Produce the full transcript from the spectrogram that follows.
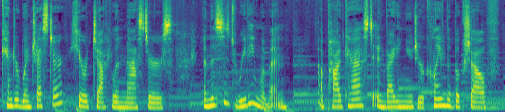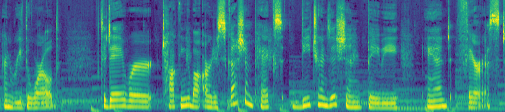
Kendra Winchester here with Jacqueline Masters, and this is Reading Women, a podcast inviting you to reclaim the bookshelf and read the world. Today we're talking about our discussion picks Detransition Baby and Fairest.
